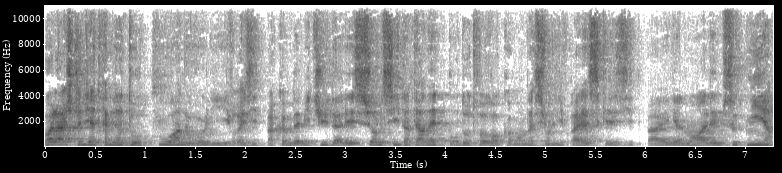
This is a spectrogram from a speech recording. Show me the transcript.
Voilà, je te dis à très bientôt pour un nouveau livre. N'hésite pas, comme d'habitude, à aller sur le site internet pour d'autres recommandations livresques. N'hésite pas également à aller me soutenir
